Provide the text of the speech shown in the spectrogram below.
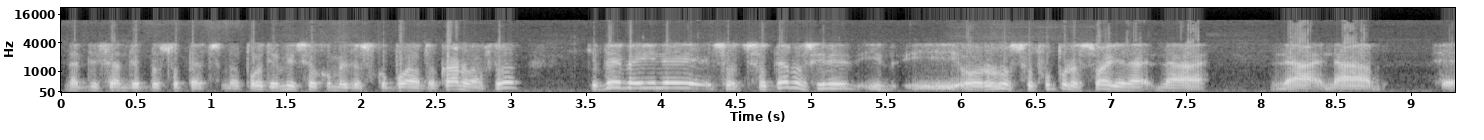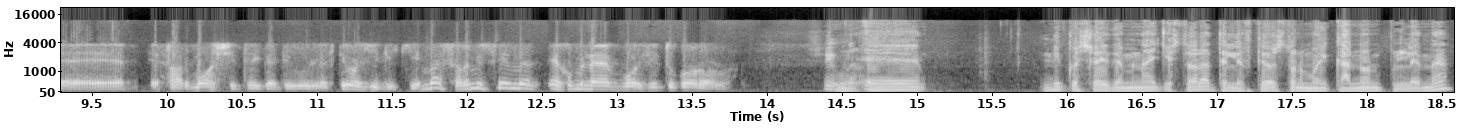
να τις αντιπροσωπεύσουμε. Οπότε εμείς έχουμε το σκοπό να το κάνουμε αυτό και βέβαια είναι, στο, στο τέλος είναι η- η- ο ρόλος του Football Australia να, να, να, να ε, εφαρμόσει την κατηγορία αυτή, όχι δική μας, αλλά εμείς είμαι- έχουμε ένα βοηθητικό ρόλο. Σίγουρα. Ε, Νίκος Σαϊδεμινάκης τώρα, τελευταίος των Μοϊκανών που λέμε.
